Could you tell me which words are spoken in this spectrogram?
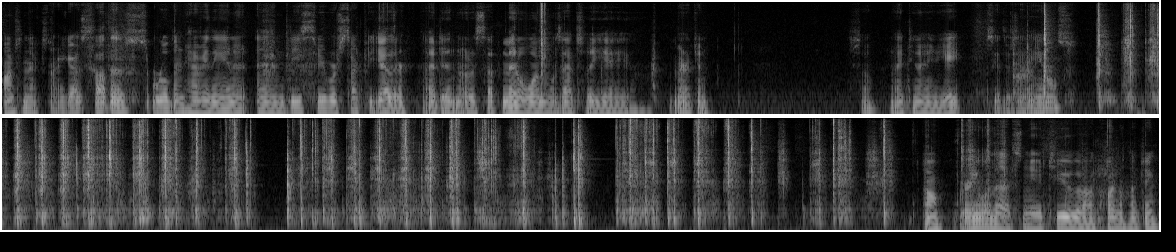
On to next. Alright guys, thought this roll didn't have anything in it, and these three were stuck together. I didn't notice that the middle one was actually a uh, American. So, 1998. See if there's anything else. Oh, for anyone that's new to uh, coin hunting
